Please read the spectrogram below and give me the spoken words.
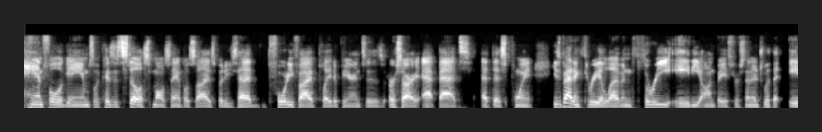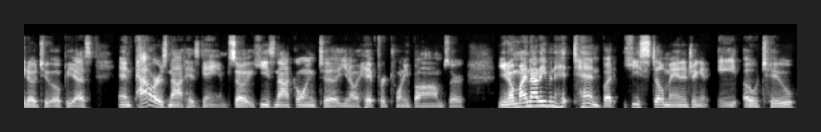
handful of games because it's still a small sample size, but he's had 45 plate appearances or sorry, at bats at this point. He's batting 311, 380 on base percentage with an 802 OPS, and power is not his game. So he's not going to, you know, hit for 20 bombs or, you know, might not even hit 10, but he's still managing an 802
